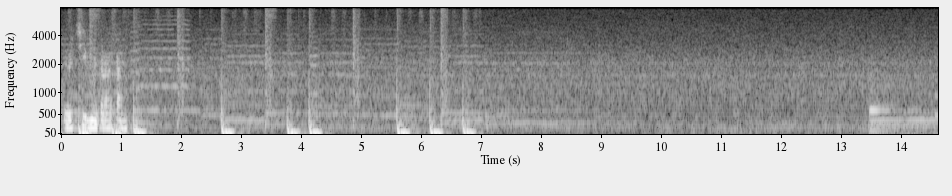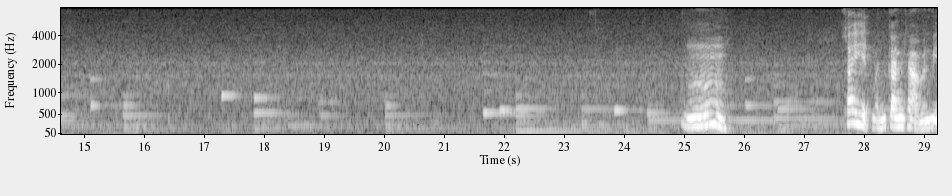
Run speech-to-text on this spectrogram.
เดี๋ยวชิมกันแล้วกันค่ะ ใช่เห็ดเหมือนกันค่ะ มันมี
